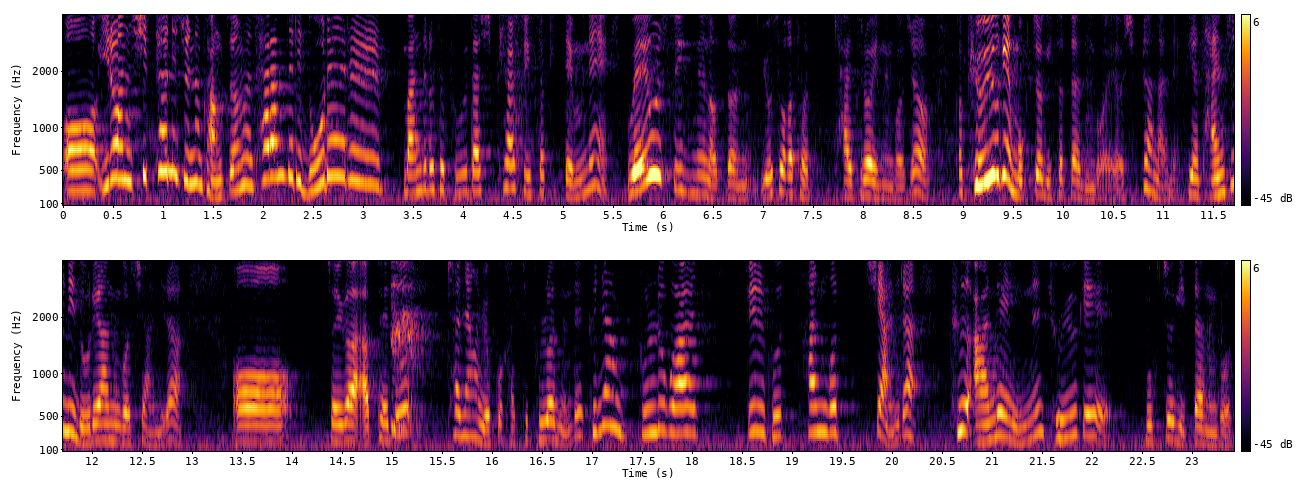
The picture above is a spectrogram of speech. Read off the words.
어, 이런 시편이 주는 강점은 사람들이 노래를 만들어서 부르다시피 할 수 있었기 때문에 외울 수 있는 어떤 요소가 더 잘 들어있는 거죠. 그러니까 교육의 목적이 있었다는 거예요. 시편 안에. 그냥 단순히 노래하는 것이 아니라 어, 저희가 앞에도 찬양을 몇 곡 같이 불렀는데 그냥 부르고 feel good 한 것이 아니라 그 안에 있는 교육의 목적이 있다는 것.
